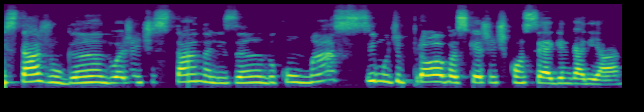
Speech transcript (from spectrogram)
está julgando, a gente está analisando com o máximo de provas que a gente consegue angariar.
